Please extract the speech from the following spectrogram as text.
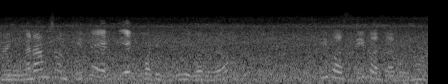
हामीमा राम्रोसँग थियो त एक एकपट्टि उयो गरेर हो ती बज ती बज अब म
